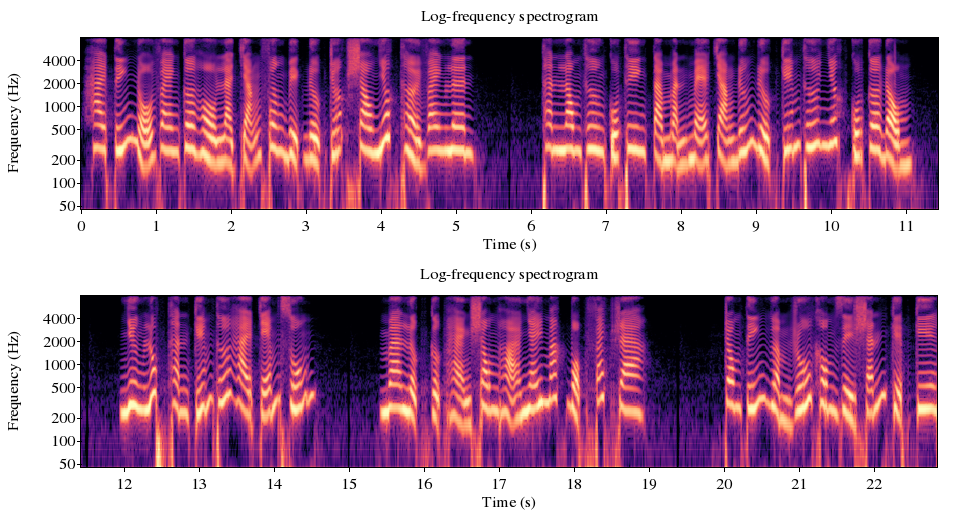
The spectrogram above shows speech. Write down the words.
Hai tiếng nổ vang cơ hồ là chẳng phân biệt được trước sau nhất thời vang lên. Thanh long thương của thiên tà mạnh mẽ chặn đứng được kiếm thứ nhất của cơ động. Nhưng lúc thanh kiếm thứ hai chém xuống, ma lực cực hạn sông hỏa nháy mắt bột phát ra. Trong tiếng gầm rú không gì sánh kịp kia.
